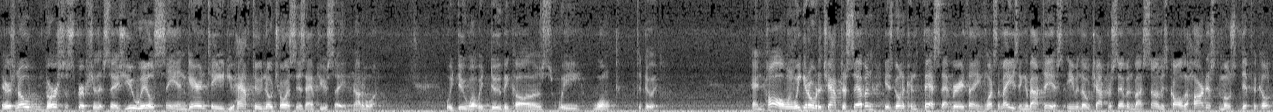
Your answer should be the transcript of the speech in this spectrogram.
There's no verse of Scripture that says you will sin, guaranteed, you have to, no choices after you're saved. Not a one. We do what we do because we want to do it. And Paul, when we get over to chapter 7, is going to confess that very thing. What's amazing about this, even though chapter 7 by some is called the hardest, the most difficult,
